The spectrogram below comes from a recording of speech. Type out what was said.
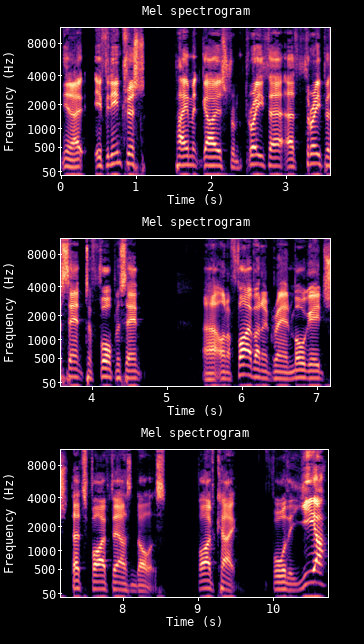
you know, if an interest payment goes from three uh, three percent to four percent uh, on a 500 grand mortgage, that's five thousand dollars, 5k for the year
